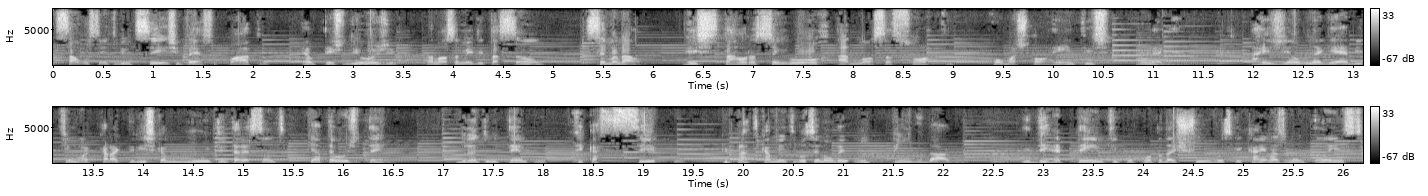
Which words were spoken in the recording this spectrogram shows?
Salmo 126, verso 4 é o texto de hoje da nossa meditação semanal. Restaura, Senhor, a nossa sorte como as torrentes no Negev. A região do Negev tinha uma característica muito interessante que até hoje tem. Durante um tempo fica seco e praticamente você não vê um pingo d'água. E de repente, por conta das chuvas que caem nas montanhas,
